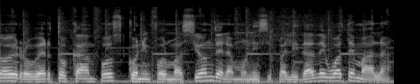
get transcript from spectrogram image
Soy Roberto Campos con información de la Municipalidad de Guatemala.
